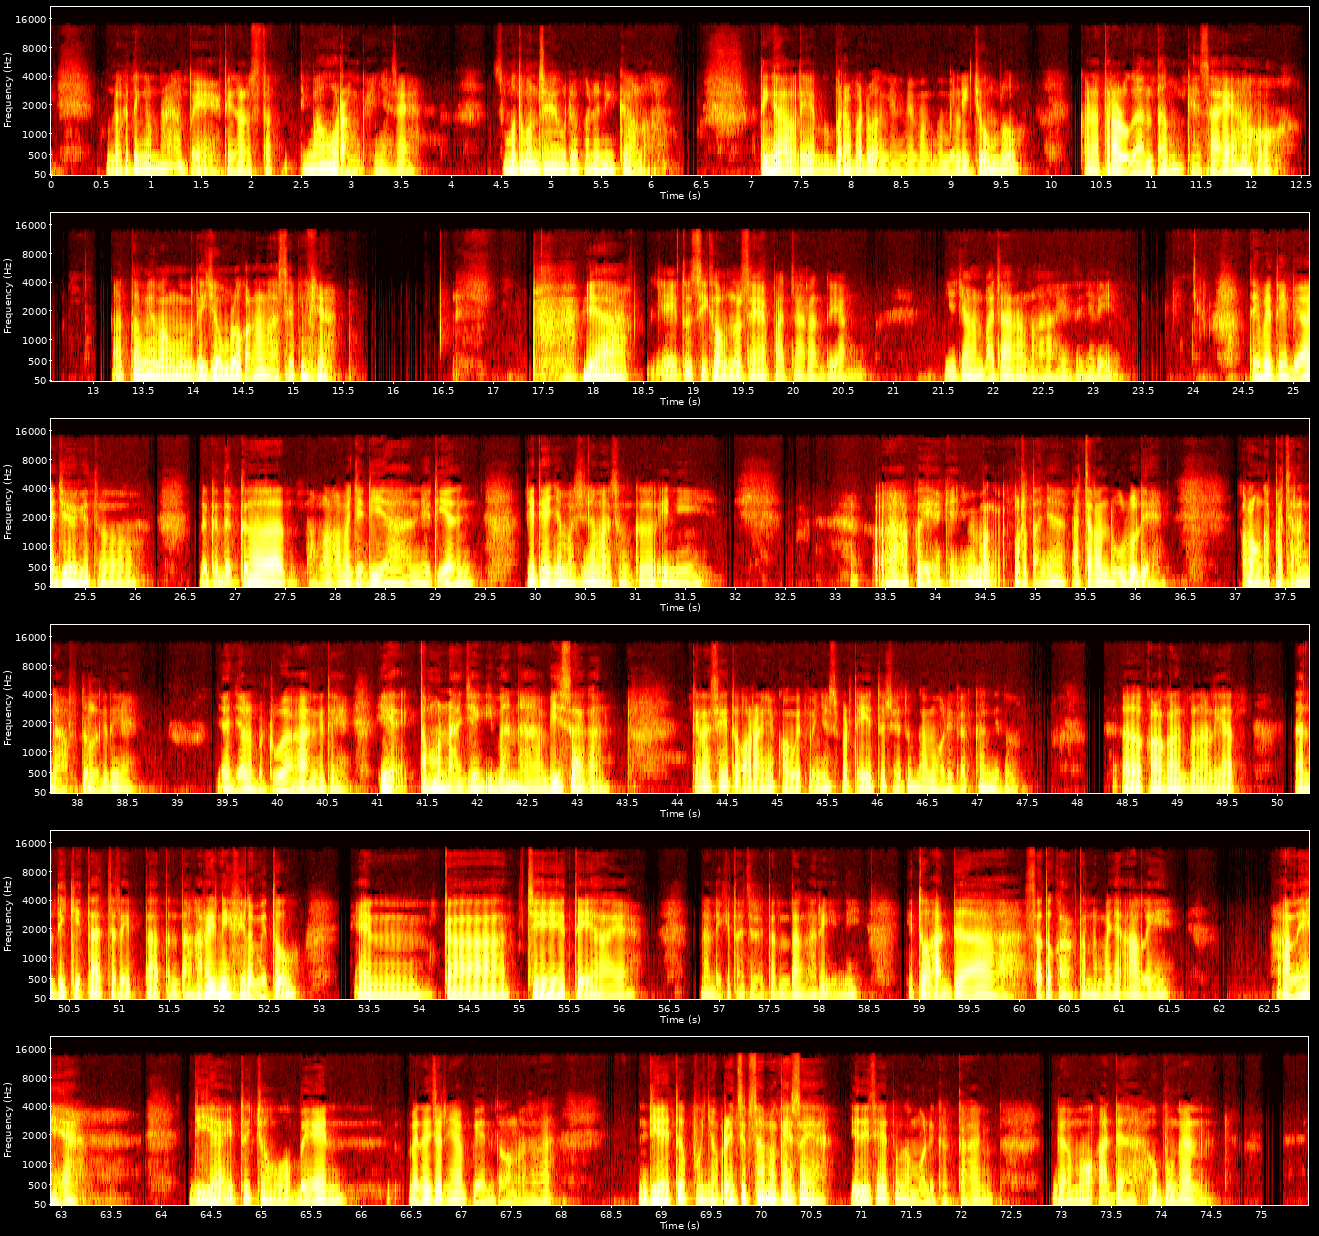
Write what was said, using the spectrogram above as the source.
Udah ketinggalan berapa ya? Tinggal start lima orang kayaknya saya. Semua teman saya udah pada nikah loh. Tinggal ya beberapa doang yang memang memilih jomblo karena terlalu ganteng kayak saya. Oh. atau memang memilih jomblo karena nasibnya. Ya ya itu sih kalau menurut saya pacaran tuh yang ya jangan pacaran lah gitu. Jadi TB-TB aja gitu deket-deket lama-lama jadian. Jadian jadiannya maksudnya langsung ke ini. Uh, apa ya kayaknya memang urutannya pacaran dulu deh. Kalau nggak pacaran nggak afdol gitu ya. Jalan-jalan berduaan gitu ya. Ya temen aja gimana? Bisa kan? Karena saya itu orangnya komitmennya seperti itu. Saya tuh nggak mau dikekang gitu. Uh, kalau kalian pernah lihat nanti kita cerita tentang hari ini film itu NKCTH ya nanti kita cerita tentang hari ini. Itu ada satu karakter namanya Ale. Ale ya. Dia itu cowok band manajernya band kalau nggak salah. Dia itu punya prinsip sama kayak saya. Jadi saya tuh nggak mau dikekang nggak mau ada hubungan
